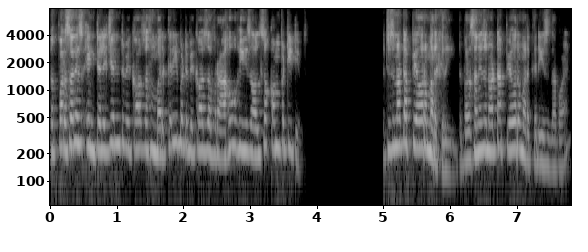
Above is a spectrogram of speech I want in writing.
The person is intelligent because of Mercury, but because of Rahu, he is also competitive. It is not a pure Mercury. The person is not a pure Mercury, is the point.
